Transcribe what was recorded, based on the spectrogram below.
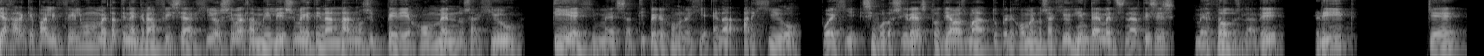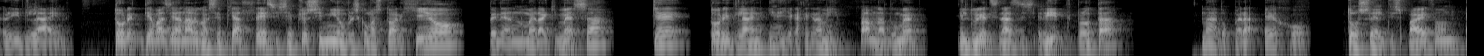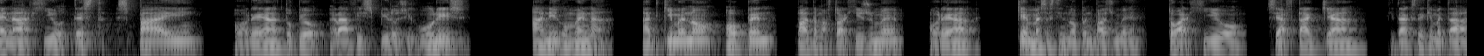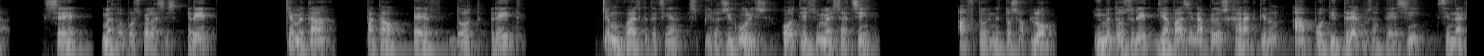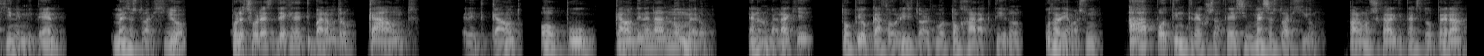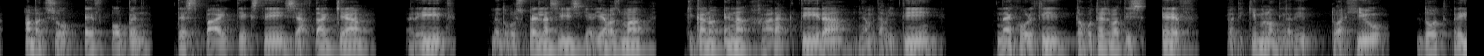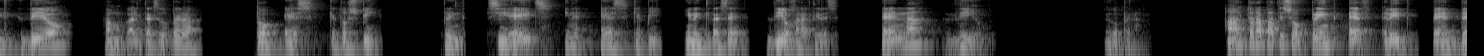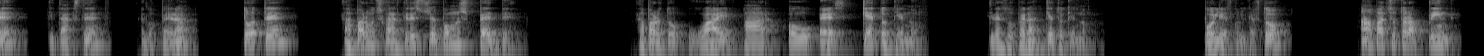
Γεια χαρά και πάλι φίλοι μου, μετά την εγγραφή σε αρχείο σήμερα θα μιλήσουμε για την ανάγνωση περιεχομένου ενός αρχείου, τι έχει μέσα, τι περιεχόμενο έχει ένα αρχείο που έχει σύμβολο σειρές. Το διάβασμα του περιεχομένου ενός αρχείου γίνεται με τις συναρτήσεις μεθόδους δηλαδή read και read line. Το read διαβάζει ανάλογα σε ποια θέση, σε ποιο σημείο βρισκόμαστε στο αρχείο, παίρνει ένα νουμεράκι μέσα και το read line είναι για κάθε γραμμή. Πάμε να δούμε η λειτουργία της συνάρτησης read πρώτα. Να εδώ πέρα έχω το shell της Python, ένα αρχείο test spy, ωραία, το οποίο γράφει Σπύρος Ζιγούρης. Ανοίγω με ένα αντικείμενο, open, πάντα με αυτό αρχίζουμε, ωραία, και μέσα στην open βάζουμε το αρχείο σε αυτάκια, κοιτάξτε και μετά σε μέθοδο προσπέλασης read και μετά πατάω f.read και μου βγάζει κατευθείαν Σπύρος Ζιγούρης, ό,τι έχει μέσα, έτσι. Αυτό είναι τόσο απλό η μέθοδος read διαβάζει ένα πίδος χαρακτήρων από την τρέχουσα θέση, στην αρχή είναι 0, μέσα στο αρχείο. Πολλές φορές δέχεται την παράμετρο count, read count, όπου count είναι ένα νούμερο. Ένα νουμεράκι το οποίο καθορίζει τον αριθμό των χαρακτήρων που θα διαβαστούν από την τρέχουσα θέση μέσα στο αρχείο. Παραδείγματος χάρη, κοιτάξτε εδώ πέρα, αν πατήσω fopen test.py.txt σε αυτάκια, read, με το προσπέλασης για διάβασμα και κάνω ένα χαρακτήρα, μια μεταβλητή, να εκχωρηθεί το αποτέλεσμα της f, το αντικείμενο, δηλαδή του αρχείου, .read2, θα μου βγάλει, κοιτάξτε εδώ πέρα, το s και το sp. Print ch είναι s και p. Είναι, κοιτάξτε, δύο χαρακτήρες. Ένα, δύο. Εδώ πέρα. Αν τώρα πατήσω print f read 5, κοιτάξτε, εδώ πέρα, τότε θα πάρουμε τους χαρακτήρες τους επόμενους 5. Θα πάρω το YROS και το κενό. Κοιτάξτε εδώ πέρα και το κενό. Πολύ εύκολο και αυτό. Αν πατήσω τώρα print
